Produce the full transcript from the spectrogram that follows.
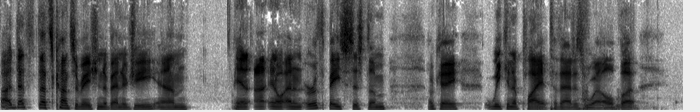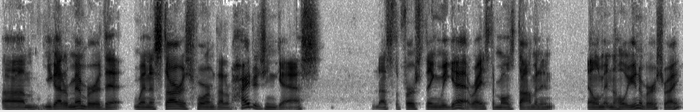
Uh, that's that's conservation of energy. Um and uh, you know at an earth-based system okay we can apply it to that as well. But um, you got to remember that when a star is formed out of hydrogen gas that's the first thing we get right? It's the most dominant element in the whole universe right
